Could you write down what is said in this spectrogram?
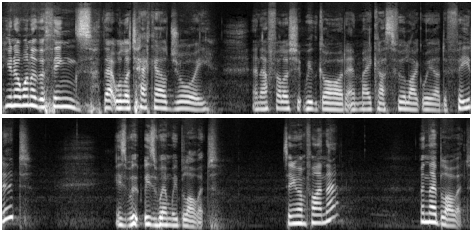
You know, one of the things that will attack our joy and our fellowship with God and make us feel like we are defeated is, is when we blow it. Does anyone find that? When they blow it.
